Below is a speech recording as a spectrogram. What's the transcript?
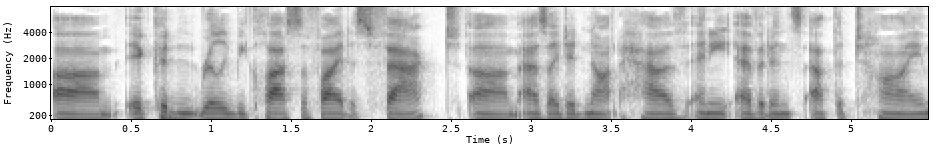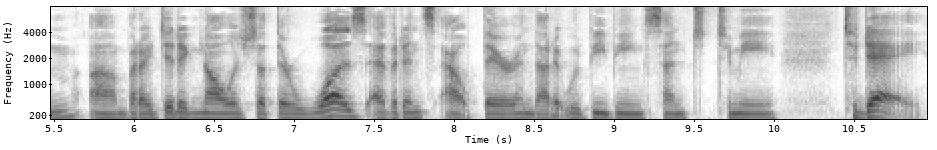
um, it couldn't really be classified as fact, um, as I did not have any evidence at the time. Um, but I did acknowledge that there was evidence out there and that it would be being sent to me today.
